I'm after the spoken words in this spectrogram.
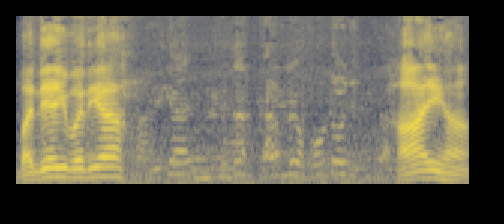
ਵਧੀਆ ਜੀ ਵਧੀਆ। ਹਾਂ ਜੀ, ਹਾਂ।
